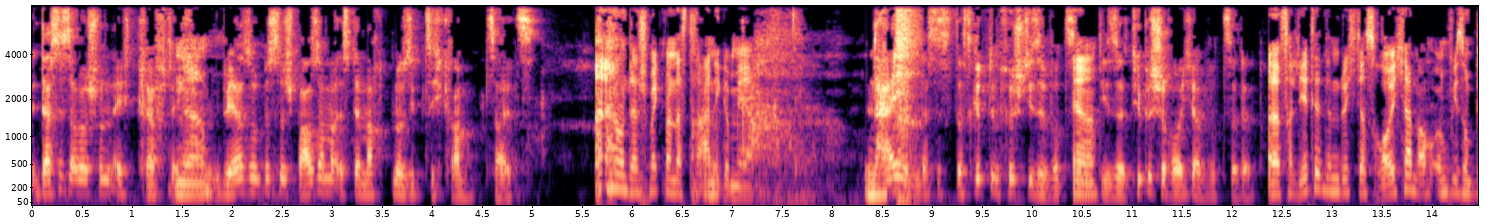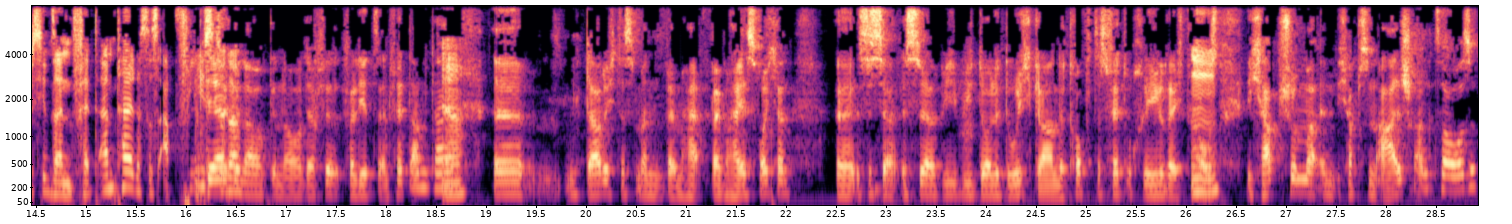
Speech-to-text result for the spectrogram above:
Das ist aber schon echt kräftig. Ja. Wer so ein bisschen sparsamer ist, der macht nur 70 Gramm Salz. Und dann schmeckt man das Tranige mehr. Nein, das, ist, das gibt dem Fisch diese Würze, Ja. diese typische Räucherwürze. Denn. Äh, verliert er denn durch das Räuchern auch irgendwie so ein bisschen seinen Fettanteil, dass es abfließt? Der, oder? genau, genau, der ver verliert seinen Fettanteil. Äh, dadurch, dass man beim, beim Heißräuchern äh, ist es ja, ist ja wie, wie dolle Durchgaren. Da tropft das Fett auch regelrecht Mhm. raus. Ich habe schon mal, in, ich habe so einen Aalschrank zu Hause.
